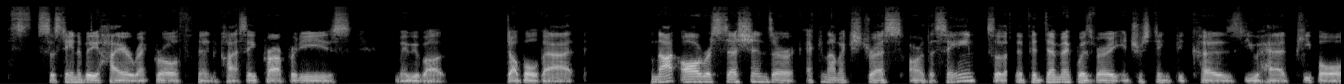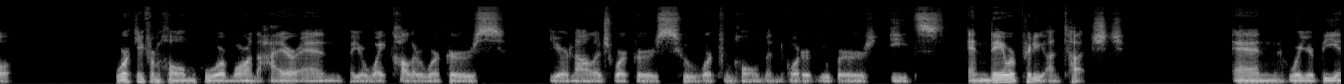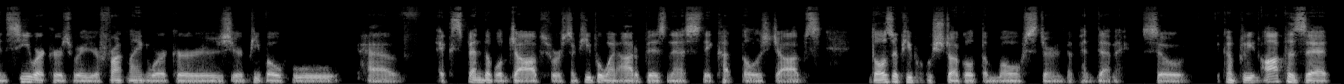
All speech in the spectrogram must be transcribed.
sustainably higher rent growth than Class A properties, maybe about double that not all recessions or economic stress are the same. So the pandemic was very interesting because you had people working from home who are more on the higher end, your white collar workers, your knowledge workers who work from home and order Uber Eats, and they were pretty untouched. And where your B and C workers, where your frontline workers, your people who have expendable jobs where some people went out of business, they cut those jobs those are people who struggled the most during the pandemic. So the complete opposite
